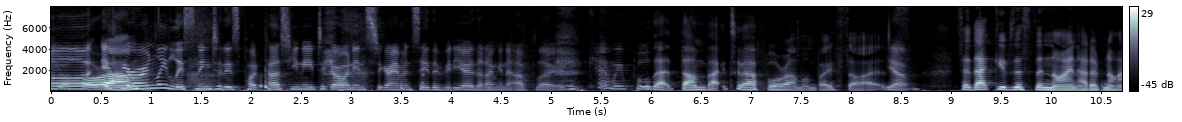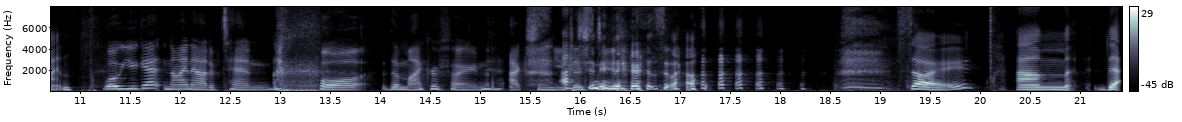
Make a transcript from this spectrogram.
Oh, your if you're only listening to this podcast, you need to go on Instagram and see the video that I'm going to upload. Can we pull that thumb back to our forearm on both sides? Yeah. So that gives us the nine out of nine. Well, you get nine out of 10 for the microphone action you just action in did. there as well. so, um, the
